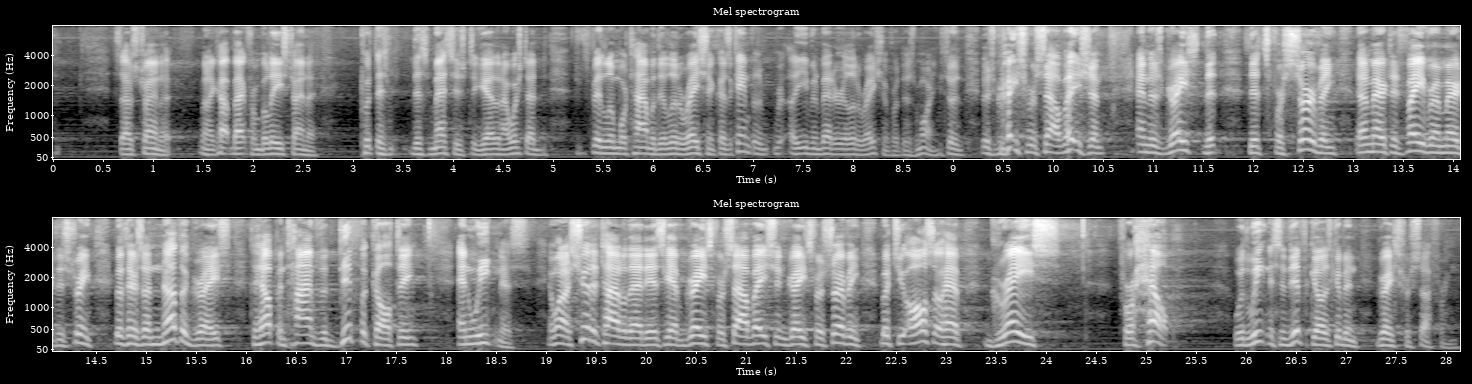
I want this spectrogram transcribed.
so I was trying to, when I got back from Belize, trying to put this, this message together, and I wished I'd spend a little more time with the alliteration because it came to an even better alliteration for this morning. So there's grace for salvation, and there's grace that, that's for serving, unmerited favor, unmerited strength. But there's another grace to help in times of difficulty and weakness. And what I should have titled that is you have grace for salvation, grace for serving, but you also have grace for help with weakness and difficulty. It could have been grace for suffering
